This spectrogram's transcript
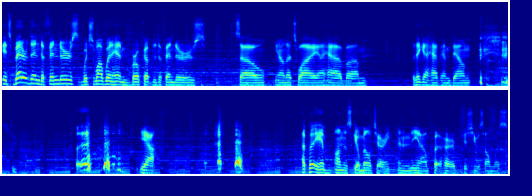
it's better than Defenders, which is why I went ahead and broke up the Defenders. So, you know, that's why I have, um, I think I have him down. yeah. I put him on the skill military and, you know, put her because she was homeless.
